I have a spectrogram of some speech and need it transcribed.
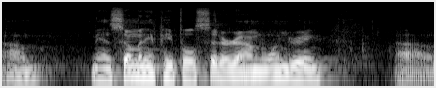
Um, man, so many people sit around wondering, uh,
